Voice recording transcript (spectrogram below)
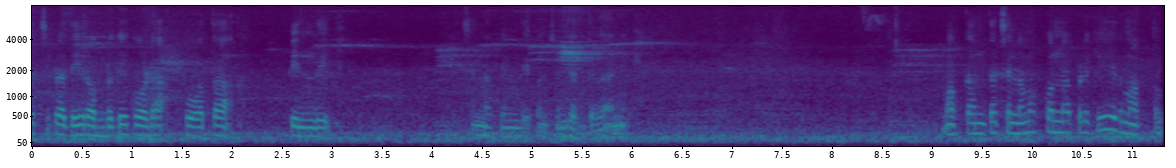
వచ్చి ప్రతి రబ్బుకి కూడా పూత పింది చిన్న పిండి కొంచెం పెద్దగాని. మొక్క అంతా చిన్న మొక్క ఉన్నప్పటికీ ఇది మొత్తం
